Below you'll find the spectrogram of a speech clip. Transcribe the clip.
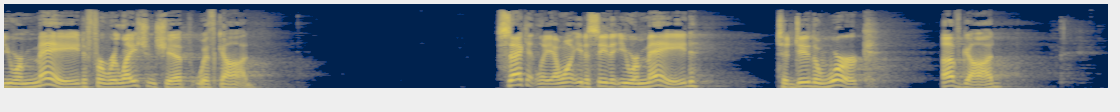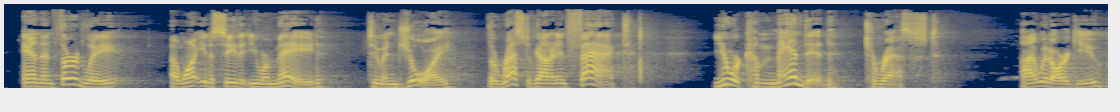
You were made for relationship with God. Secondly, I want you to see that you were made to do the work of God. And then, thirdly, I want you to see that you were made to enjoy the rest of God. And in fact, you were commanded to rest. I would argue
